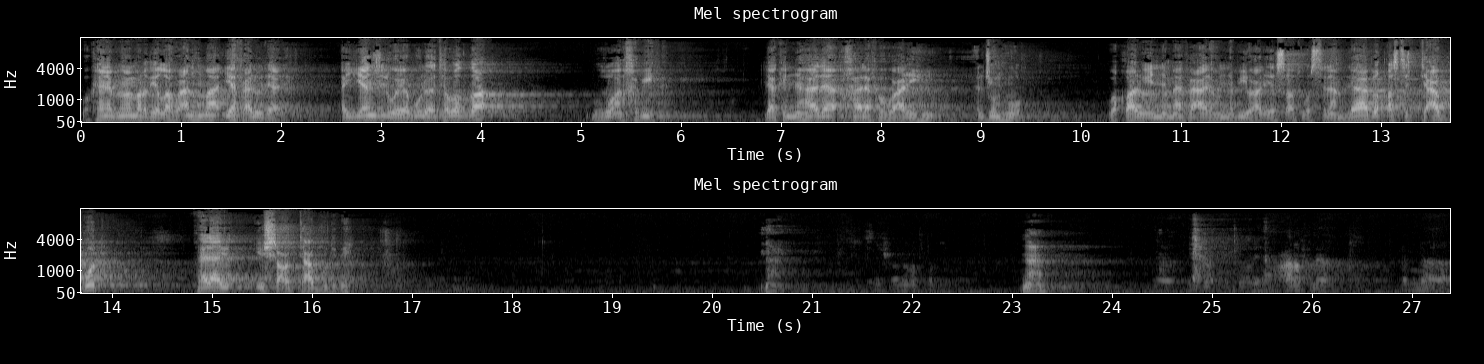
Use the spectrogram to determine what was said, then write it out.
وكان ابن عمر رضي الله عنهما يفعل ذلك أن ينزل ويبول ويتوضأ وضوءا خفيفا لكن هذا خالفه عليه الجمهور. وقالوا إنما فعله النبي عليه الصلاة والسلام لا بقصد التعبد فلا يشرع التعبد به نعم نعم. عرفنا أن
